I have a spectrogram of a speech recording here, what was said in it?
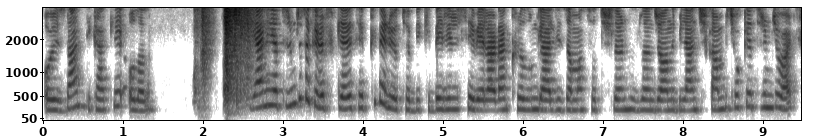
O yüzden dikkatli olalım. Yani yatırımcı da grafiklere tepki veriyor tabii ki. Belirli seviyelerden kırılım geldiği zaman satışların hızlanacağını bilen çıkan birçok yatırımcı var.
